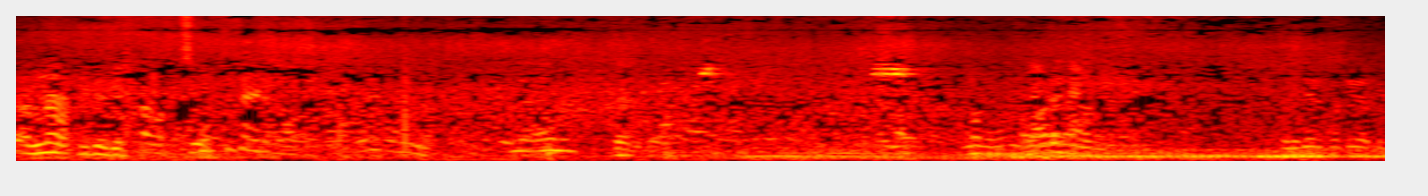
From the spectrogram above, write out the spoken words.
എന്നാ ഇത് കുട്ടികൾ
